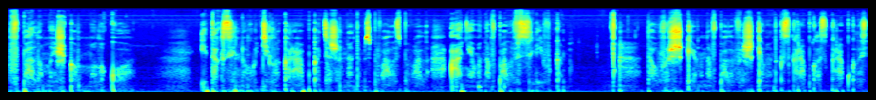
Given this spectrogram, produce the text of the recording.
впала мишка в молоко і так сильно хотіла карабкатися, що вона там збивала, збивала, а ні, вона впала в слівки та у вершки, вона впала в вершки, вона так скарабкалась, скарабкалась.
